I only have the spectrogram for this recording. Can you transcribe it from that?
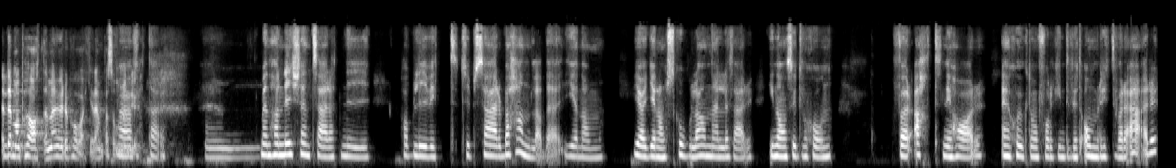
Eller den man pratar med hur det påverkar den personen. Ja, jag ju. fattar. Ehm, Men har ni känt så här att ni har blivit typ särbehandlade genom, ja, genom skolan eller så här, i någon situation för att ni har en sjukdom och folk inte vet om riktigt vad det är?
